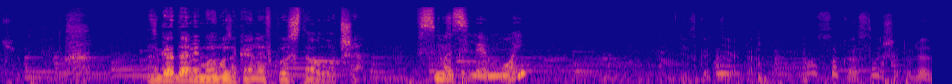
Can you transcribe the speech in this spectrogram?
Чё тут? С годами мой музыкальный вкус стал лучше. В смысле, мой? Дискотека. Ну, сука, слышит, блядь.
